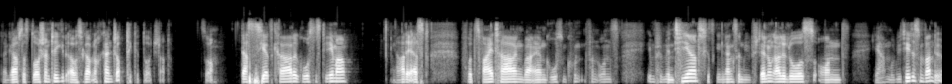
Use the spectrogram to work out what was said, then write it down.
Dann gab es das Deutschlandticket, aber es gab noch kein Jobticket Deutschland. So, das ist jetzt gerade großes Thema gerade erst vor zwei Tagen bei einem großen Kunden von uns implementiert. Jetzt gehen langsam die Bestellungen alle los und ja, Mobilität ist ein Wandel.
